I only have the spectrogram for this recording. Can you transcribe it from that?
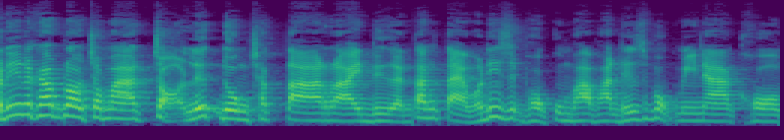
วันนี้นะครับเราจะมาเจาะลึกดวงชะตารายเดือน ตั้งแต่วันที่ 16 กุมภาพันธ์ถึง 16 มีนาคม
